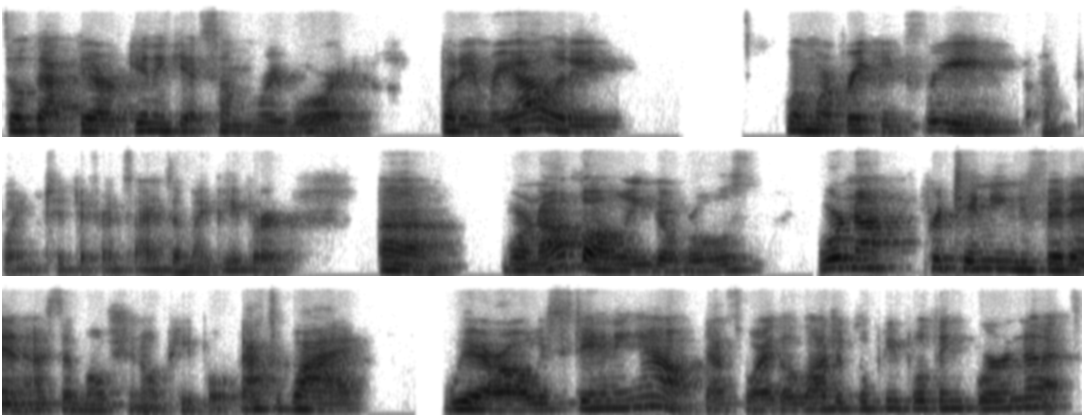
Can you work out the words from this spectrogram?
so that they're going to get some reward. But in reality, when we're breaking free, I'm pointing to different sides of my paper. Um, we're not following the rules. We're not pretending to fit in as emotional people. That's why we are always standing out. That's why the logical people think we're nuts.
